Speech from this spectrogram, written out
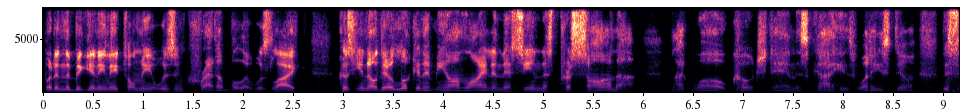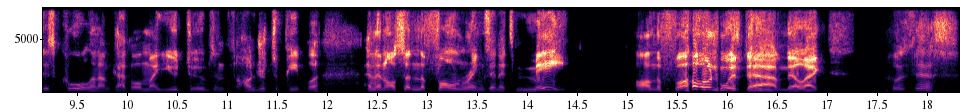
But in the beginning, they told me it was incredible. It was like, because, you know, they're looking at me online and they're seeing this persona like, whoa, Coach Dan, this guy, he's what he's doing. This is cool. And I've got all my YouTubes and hundreds of people. And then all of a sudden the phone rings and it's me on the phone with them. They're like, who's this?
